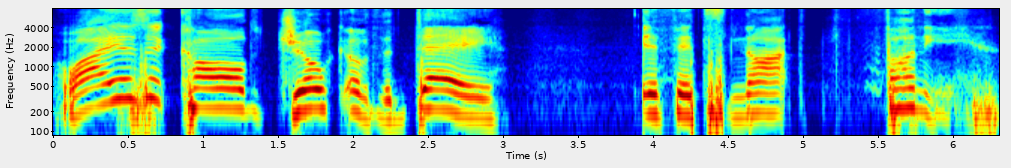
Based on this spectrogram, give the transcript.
Why is it called joke of the day if it's not funny?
